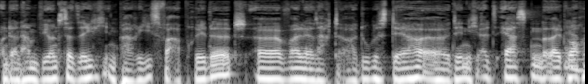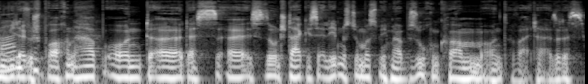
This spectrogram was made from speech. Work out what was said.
Und dann haben wir uns tatsächlich in Paris verabredet, äh, weil er sagte, ah, du bist der, äh, den ich als ersten seit Wochen ja, wieder gesprochen habe. Und äh, das äh, ist so ein starkes Erlebnis, du musst mich mal besuchen kommen und so weiter. Also das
